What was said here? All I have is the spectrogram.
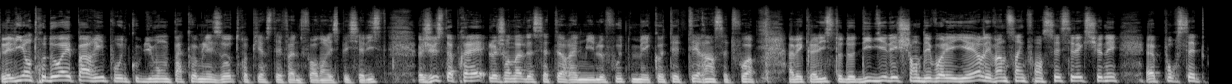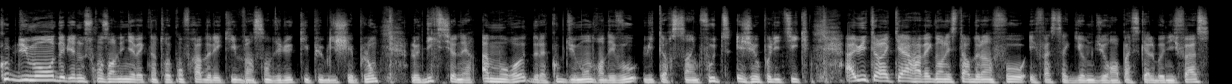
Les liens entre Doha et Paris pour une Coupe du Monde pas comme les autres. Pierre-Stéphane Faure dans les spécialistes. Juste après, le journal de 7h30. Le foot, mais côté terrain cette fois, avec la liste de Didier Deschamps dévoilée hier. Les 25 Français sélectionnés euh, pour cette Coupe du Monde. Eh bien, nous serons en ligne avec notre confrère de l'équipe, Vincent Duluc, qui publie chez Plomb le dictionnaire amoureux de la Coupe du Monde. Rendez-vous 8h05, foot et géopolitique. À 8h15, avec dans les stars de l'info et face à Guillaume Durand, Pascal Boniface.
